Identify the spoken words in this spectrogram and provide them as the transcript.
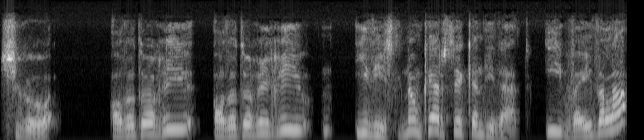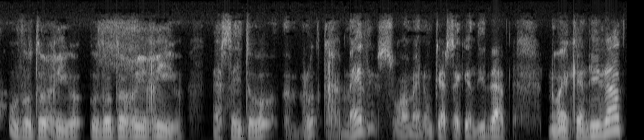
Chegou ao doutor Rio, ao doutor Rui Rio e disse-lhe, não quero ser candidato. E veio de lá, o doutor Rio, o doutor Rui Rio aceitou, que remédio, se o homem não quer ser candidato, não é candidato,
